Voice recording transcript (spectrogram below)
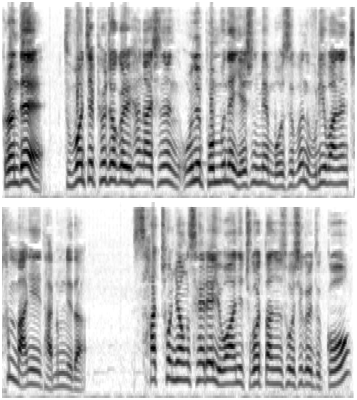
그런데 두 번째 표적을 향하시는 오늘 본문의 예수님의 모습은 우리와는 참 많이 다릅니다. 사촌형 세례 요한이 죽었다는 소식을 듣고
